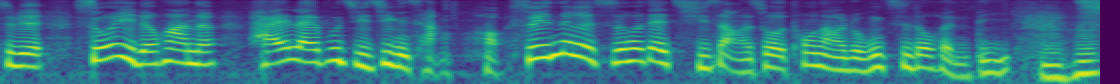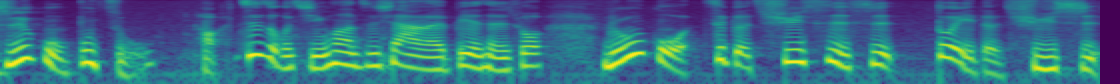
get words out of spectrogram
是不是？所以的话呢，还来不及进场，好，所以那个时候在起涨的时候，通常融资都很低，持股不足，好，这种情况之下呢，变成说，如果这个趋势是对的趋势，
